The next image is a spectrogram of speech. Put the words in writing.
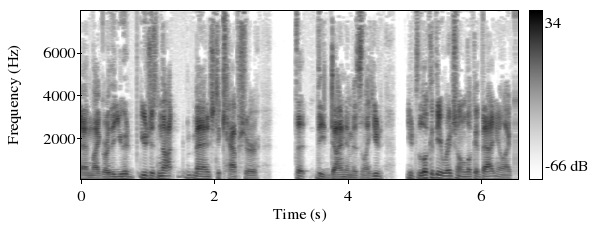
And like, or that you had, you just not managed to capture the, the dynamism. Like, you'd, you'd look at the original and look at that and you're like,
